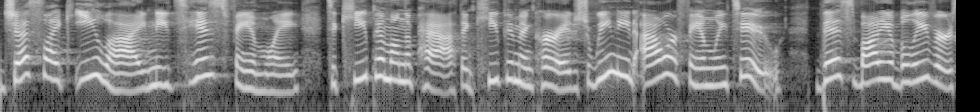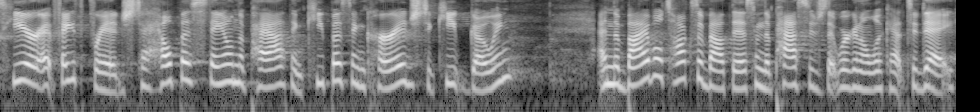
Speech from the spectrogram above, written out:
Just like Eli needs his family to keep him on the path and keep him encouraged, we need our family too. This body of believers here at Faith Bridge to help us stay on the path and keep us encouraged to keep going. And the Bible talks about this in the passage that we're going to look at today.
